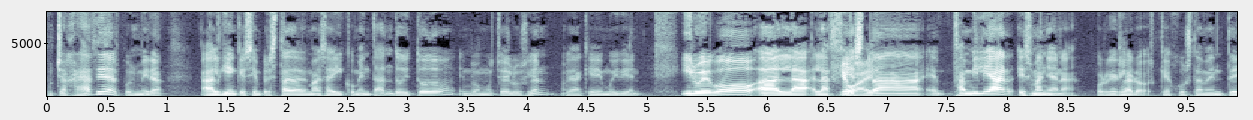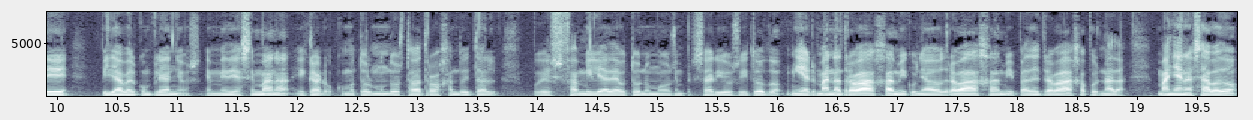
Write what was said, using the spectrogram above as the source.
muchas gracias. Pues mira, alguien que siempre está además ahí comentando y todo, y me mucha ilusión. O sea que muy bien. Y luego la, la fiesta eh, familiar es mañana, porque claro, es que justamente pillaba el cumpleaños en media semana y claro, como todo el mundo estaba trabajando y tal, pues familia de autónomos, empresarios y todo. Mi hermana trabaja, mi cuñado trabaja, mi padre trabaja, pues nada, mañana sábado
